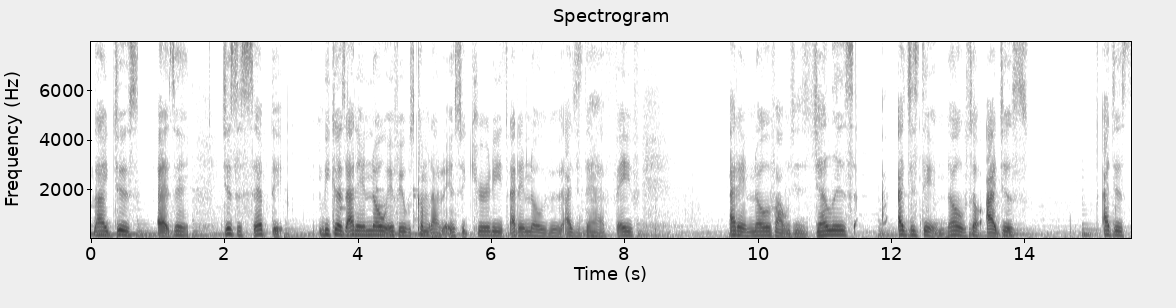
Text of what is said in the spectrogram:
Like just as in just accept it. Because I didn't know if it was coming out of insecurities. I didn't know if it, I just didn't have faith. I didn't know if I was just jealous. I just didn't know. So I just I just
